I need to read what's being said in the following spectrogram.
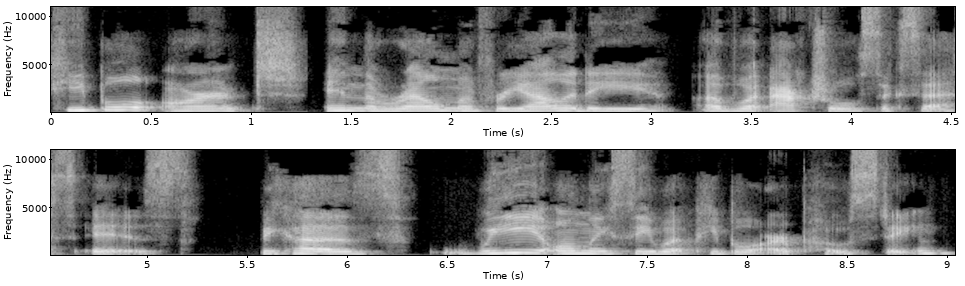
people aren't in the realm of reality of what actual success is because we only see what people are posting,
